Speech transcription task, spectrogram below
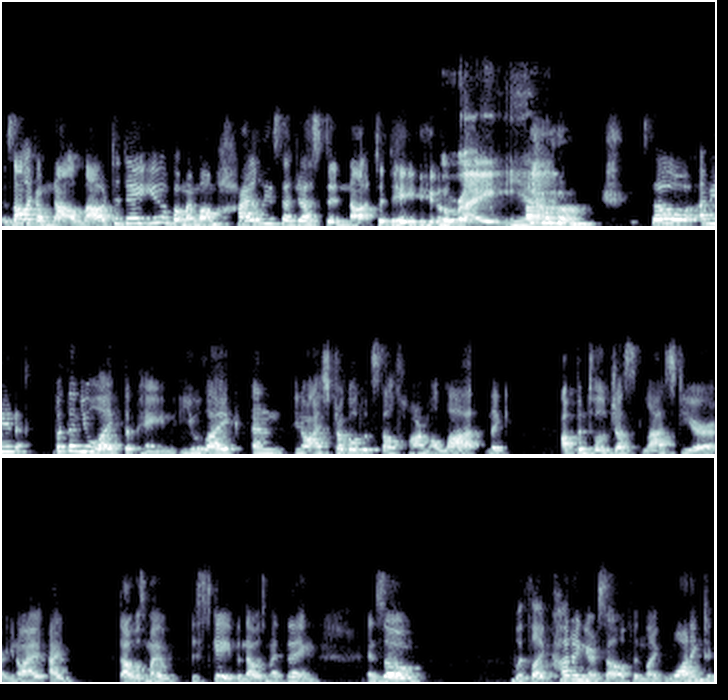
it's not like I'm not allowed to date you, but my mom highly suggested not to date you. Right. Yeah. Um, so, I mean, but then you like the pain. You like, and, you know, I struggled with self harm a lot. Like up until just last year, you know, I, I, that was my escape and that was my thing. And so with like cutting yourself and like wanting to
